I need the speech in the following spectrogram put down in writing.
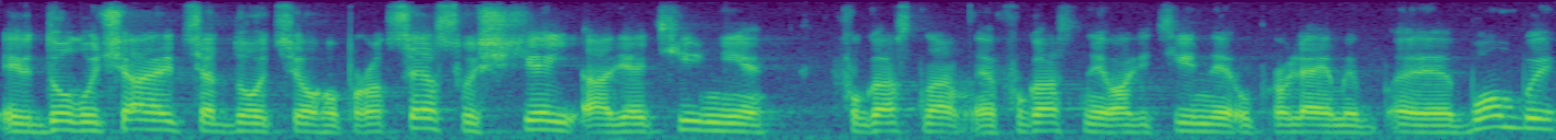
е, долучаються до цього процесу ще й авіаційні. фугасна, е, фугасні авіаційні управляємі е, бомби.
